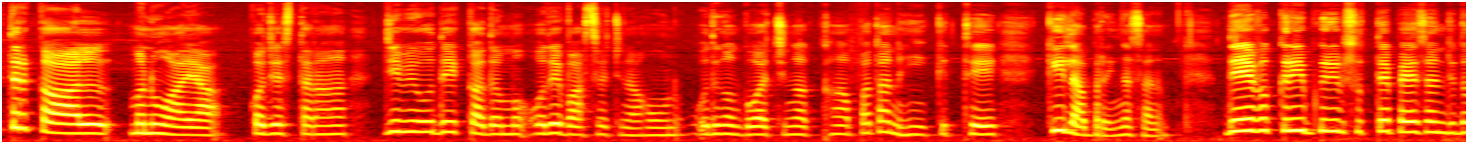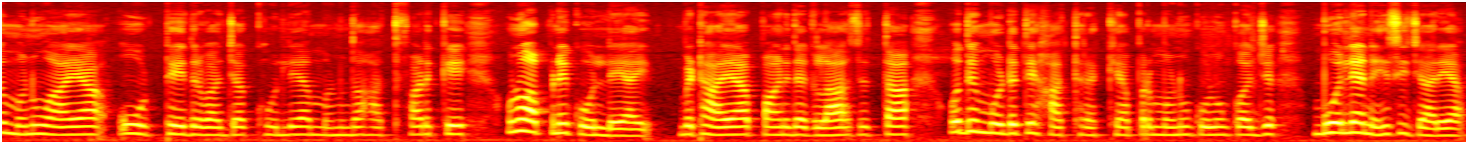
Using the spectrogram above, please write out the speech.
ਤਰਕਾਲ ਮਨੂ ਆਇਆ ਕੁਝ ਇਸ ਤਰ੍ਹਾਂ, ਜਿਵੇਂ ਉਹਦੇ ਕਦਮ ਉਹਦੇ ਵੱਸ ਵਿੱਚ ਨਾ ਹੋਣ, ਉਹਦੀਆਂ ਗਵਾਚੀਆਂ ਅੱਖਾਂ ਪਤਾ ਨਹੀਂ ਕਿੱਥੇ ਕੀ ਲੱਭ ਰਹੀਆਂ ਸਨ। ਦੇਵ ਕਰੀਬ ਕਰੀਬ ਸੁੱਤੇ ਪਏ ਸਨ ਜਦੋਂ ਮਨੂ ਆਇਆ, ਉਹ ਉੱਠੇ, ਦਰਵਾਜ਼ਾ ਖੋਲ੍ਹਿਆ, ਮਨੂ ਦਾ ਹੱਥ ਫੜ ਕੇ ਉਹਨੂੰ ਆਪਣੇ ਕੋਲ ਲੈ ਆਏ। ਬਿਠਾਇਆ, ਪਾਣੀ ਦਾ ਗਲਾਸ ਦਿੱਤਾ, ਉਹਦੇ ਮੋਢੇ ਤੇ ਹੱਥ ਰੱਖਿਆ, ਪਰ ਮਨੂ ਕੋਲੋਂ ਕੁਝ ਬੋਲਿਆ ਨਹੀਂ ਸੀ ਜਾ ਰਿਹਾ।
